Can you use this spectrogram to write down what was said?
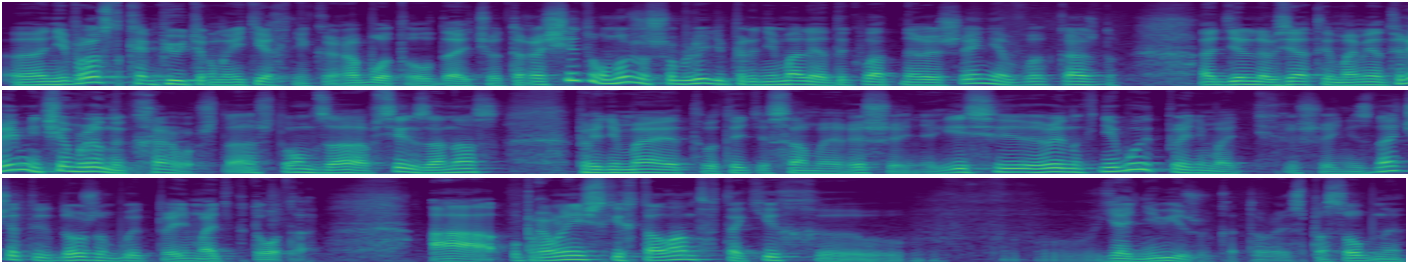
э, не просто компьютерная техника работала, да, что-то рассчитывала, нужно, чтобы люди принимали адекватные решения в каждом отдельно взятый момент времени, чем рынок хорош, да, что он за всех за нас принимает вот эти самые решения. Если рынок не будет принимать этих решений, значит, их должен будет принимать кто-то. А управленческих талантов таких э, я не вижу, которые способны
